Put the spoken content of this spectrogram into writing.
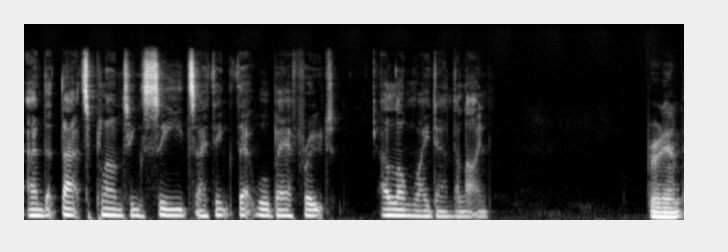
and that that's planting seeds i think that will bear fruit a long way down the line Brilliant.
